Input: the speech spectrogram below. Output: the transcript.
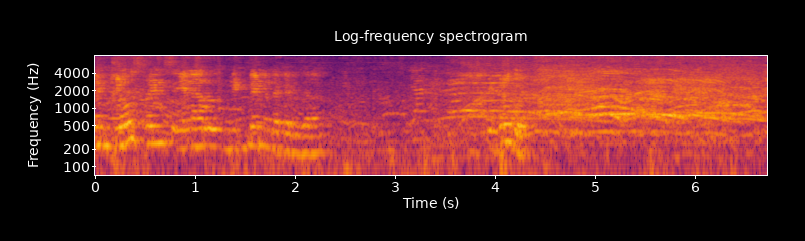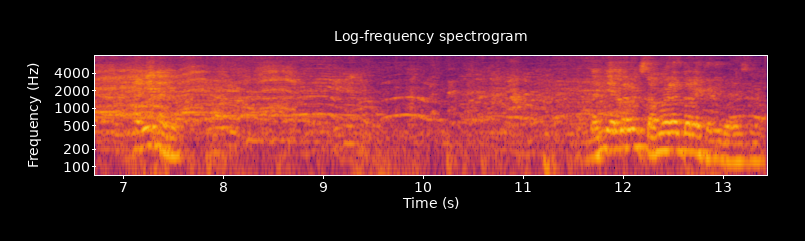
ನಿಮ್ಮ ಕ್ಲೋಸ್ ಫ್ರೆಂಡ್ಸ್ ಏನಾದ್ರು ನಿಕ್ ನೇಮ್ ಅಂತ ಕರೀತಾರ ಇಬ್ರಿಗೂ ಅದೇನದು? ನನ್ನ ಎಲ್ಲರೂ ಸಮರ ಅಂತಾನೆ ಕರೀತಾರೆ, ಸರ್.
